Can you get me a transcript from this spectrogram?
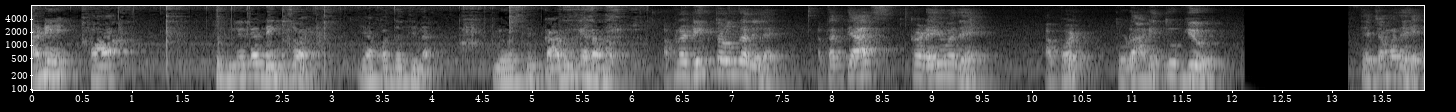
आणि हा फुललेला डिंक जो आहे या पद्धतीनं व्यवस्थित काढून घेणार आहोत आपला डिंक तळून झालेला आहे. आता त्याच कढईमध्ये आपण थोडं आणि तूप घेऊन त्याच्यामध्ये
